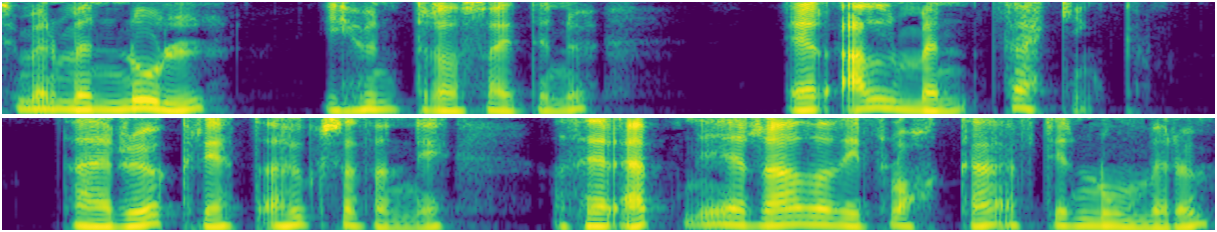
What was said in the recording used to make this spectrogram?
sem er með null í hundraðsætinu er almenn þekking. Það er raukrétt að hugsa þannig að þegar efni er raðað í flokka eftir númerum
